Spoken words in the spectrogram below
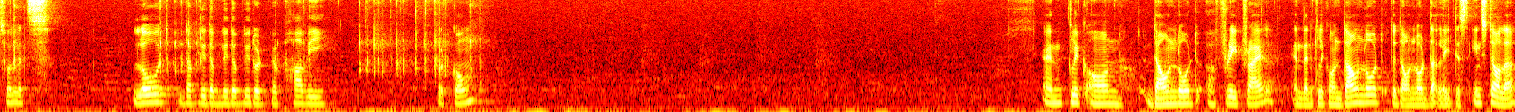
so let's load www.webharvy.com and click on download a free trial and then click on download to download the latest installer.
